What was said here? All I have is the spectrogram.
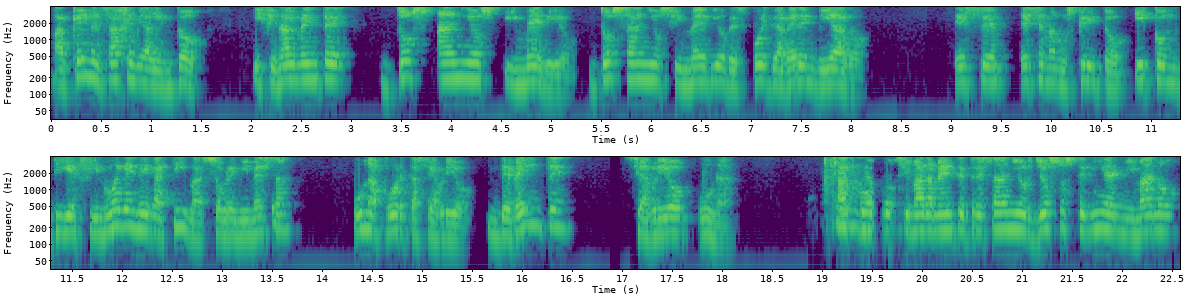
Aquel mensaje me alentó y finalmente dos años y medio, dos años y medio después de haber enviado ese, ese manuscrito y con 19 negativas sobre mi mesa, una puerta se abrió. De 20 se abrió una. Hace aproximadamente tres años yo sostenía en mi mano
